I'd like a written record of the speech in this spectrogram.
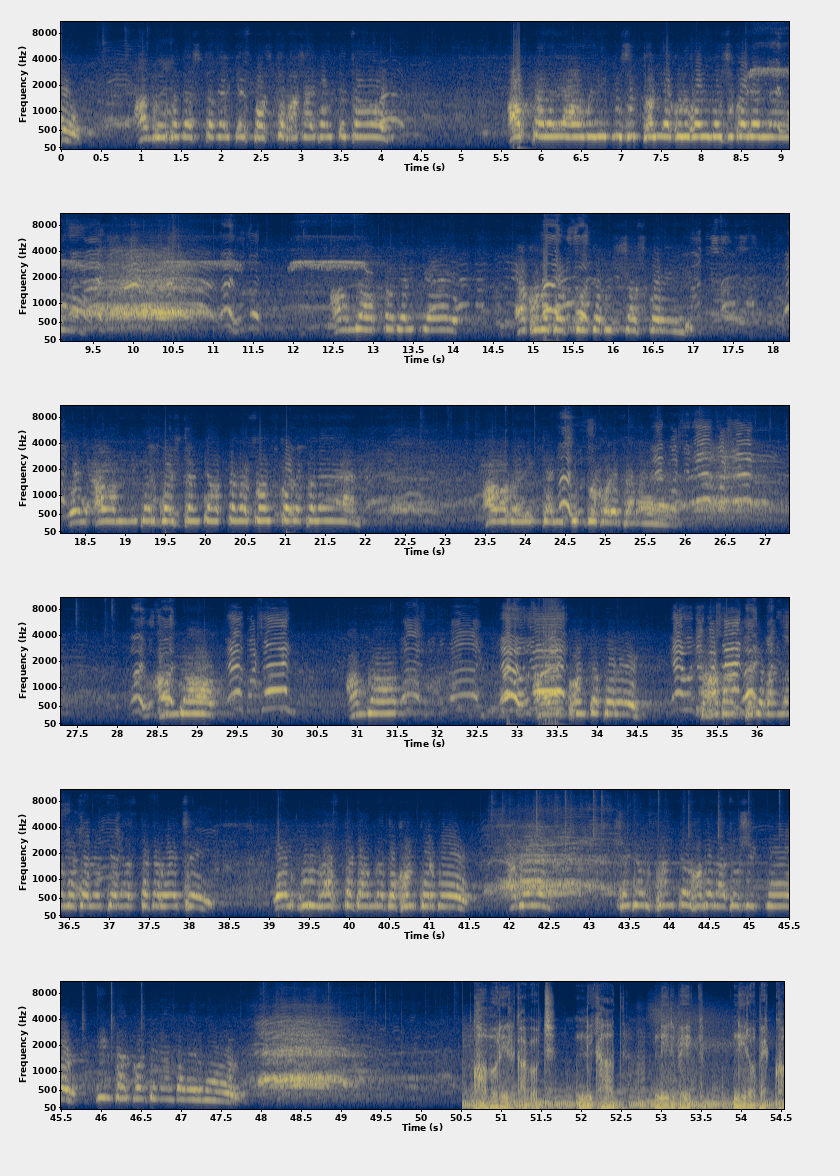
আমরা উপদেষ্টাদেরকে স্পষ্ট ভাষায় বলতে চাই, আপনারা আওয়ামী লীগ নিষিদ্ধ নিয়ে কোনো গরিবসী করেন না। আমরা আপনাদেরকে এখনও পর্যন্ত বিশ্বাস করি। এই আওয়ামী লীগের কোয়েশ্চেনটা আপনারা সলভ করে ফেলেন। আওয়ামী লীগকে নিষিদ্ধ করে ফেলেন। আমরা আমরা আর এক ঘণ্টা পরে শাহবাগ থেকে বাংলা মোটরের যে রাস্তাটা রয়েছে এই পুরো রাস্তাটা আমরা দখল করব। এবং সেটার সেন্টার হবে রাজস্বিক মোড় ইন্টারকন্টিনেন্টালের মোড়। খবরের কাগজ নিখাত নির্ভীক নিরপেক্ষ।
